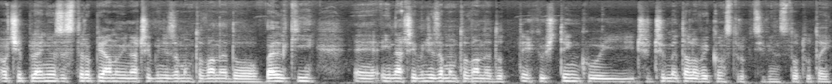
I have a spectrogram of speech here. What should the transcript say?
ociepleniu ze styropianu, inaczej będzie zamontowane do belki, inaczej będzie zamontowane do jakiegoś tynku i, czy, czy metalowej konstrukcji, więc to tutaj,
